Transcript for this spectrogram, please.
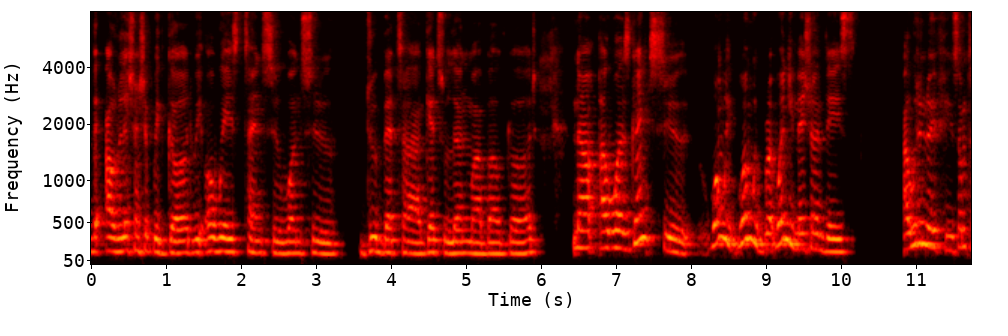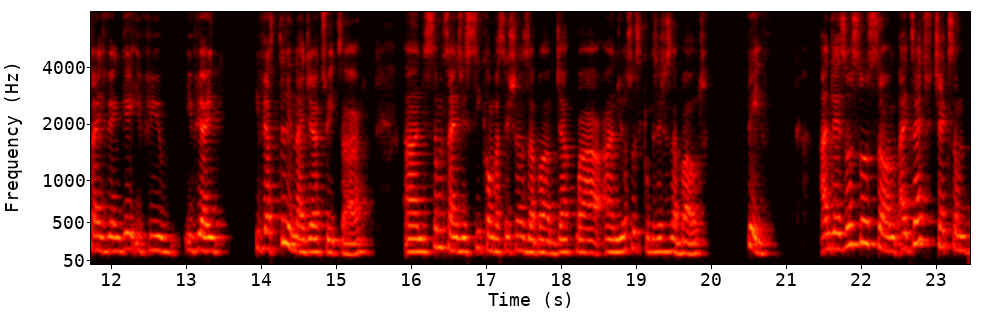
the our relationship with God. We always tend to want to do better, get to learn more about God. Now, I was going to when we when we when you mentioned this, I wouldn't know if you sometimes if you engage if you if you're if you're still in Nigeria Twitter, and sometimes you see conversations about Japa and you also see conversations about faith. And there's also some, I tried to check some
